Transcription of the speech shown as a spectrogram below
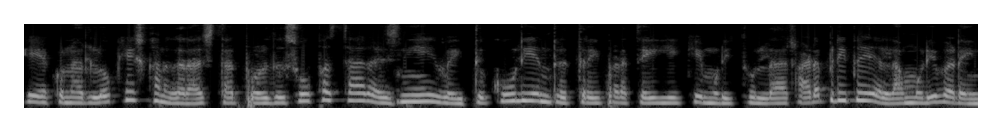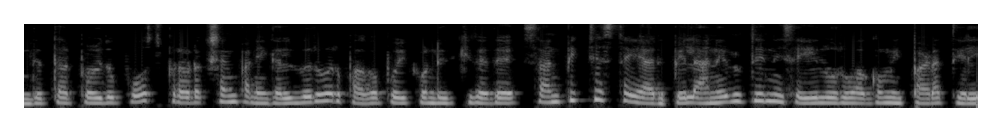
இயக்குனர் லோகேஷ் கனகராஜ் தற்பொழுது சூப்பர் ஸ்டார் ரஜினியை வைத்து கூலி என்ற திரைப்படத்தை இயக்கி முடித்துள்ளார். படப்பிடிப்பு எல்லாம் முடிவடைந்து தற்பொழுது போஸ்ட் ப்ரொடக்ஷன் பணிகள் விறுவிறுப்பாக போய்க் கொண்டிருக்கிறது சன் பிக்சர்ஸ் தயாரிப்பில் அனிருத்தின் இசையில் உருவாகும் இப்படத்தில்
